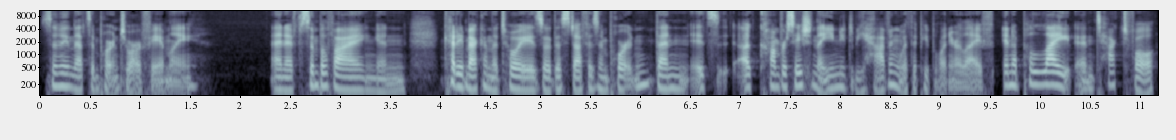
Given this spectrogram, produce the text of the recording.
something that's important to our family? And if simplifying and cutting back on the toys or the stuff is important, then it's a conversation that you need to be having with the people in your life in a polite and tactful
